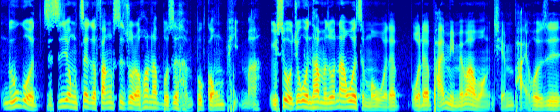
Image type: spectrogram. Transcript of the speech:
如果只是用这个方式做的话，那不是很不公平吗？于是我就问他们说：“那为什么我的我的排名没办法往前排，或者是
